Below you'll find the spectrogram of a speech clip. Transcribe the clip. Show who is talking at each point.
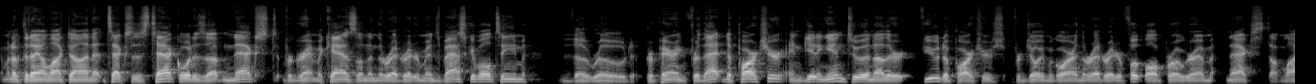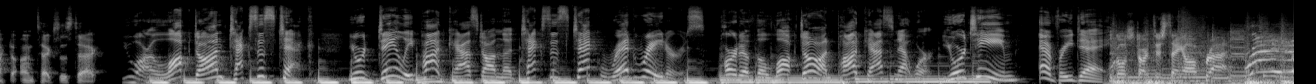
Speaker 1: Coming up today on Locked On at Texas Tech, what is up next for Grant McCasland and the Red Raider men's basketball team? The road. Preparing for that departure and getting into another few departures for Joey McGuire and the Red Raider football program next on Locked On Texas Tech.
Speaker 2: You are Locked On Texas Tech, your daily podcast on the Texas Tech Red Raiders, part of the Locked On Podcast Network. Your team every day.
Speaker 3: We're going to start this thing off right. Raider!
